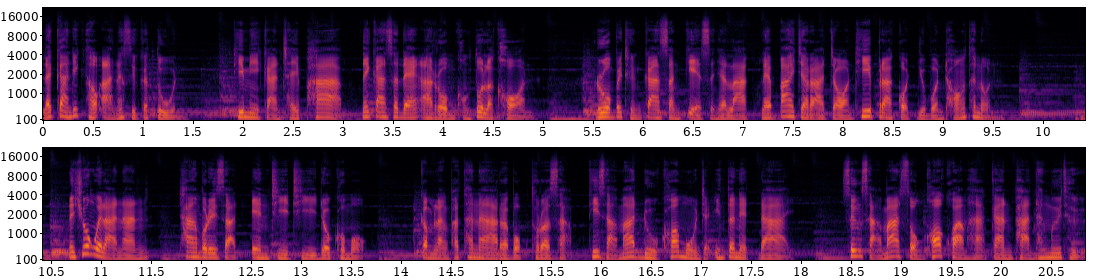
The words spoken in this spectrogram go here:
และการที่เขาอ่านหนังสือการ์ตูน ที่มีการใช้ภาพในการแสดงอารมณ์ของตัวละคร รวมไปถึงการสังเกตสัญลักษณ์และป้ายจราจรที่ปรากฏอยู่บนท้องถนน ในช่วงเวลานั้น ทางบริษัท NTT Docomo กำลังพัฒนาระบบโทรศัพท์ที่สามารถดูข้อมูลจากอินเทอร์เน็ตได้ ซึ่งสามารถส่งข้อความหากันผ่านทางมือถือ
